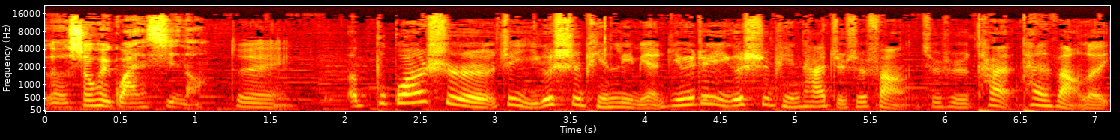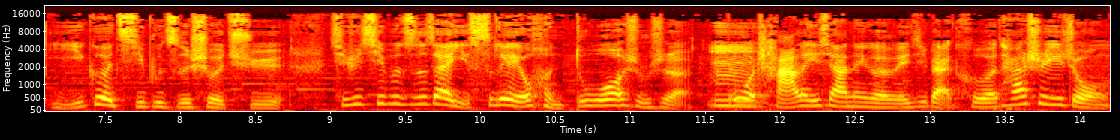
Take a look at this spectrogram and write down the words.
呃社会关系呢。对。呃，不光是这一个视频里面，因为这一个视频它只是访，就是探探访了一个基布兹社区。其实基布兹在以色列有很多，是不是？我查了一下那个维基百科，它是一种，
